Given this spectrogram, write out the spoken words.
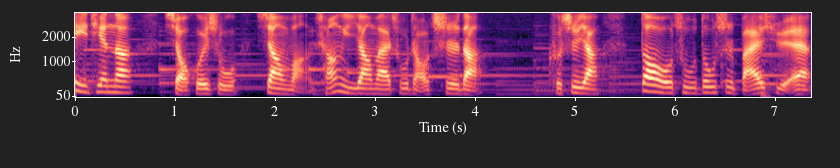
一天呢，小灰鼠像往常一样外出找吃的，可是呀，到处都是白雪，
